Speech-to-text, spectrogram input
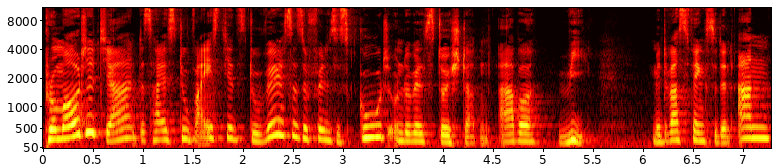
promoted, ja. Das heißt, du weißt jetzt, du willst es, du findest es gut und du willst durchstarten. Aber wie? Mit was fängst du denn an?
